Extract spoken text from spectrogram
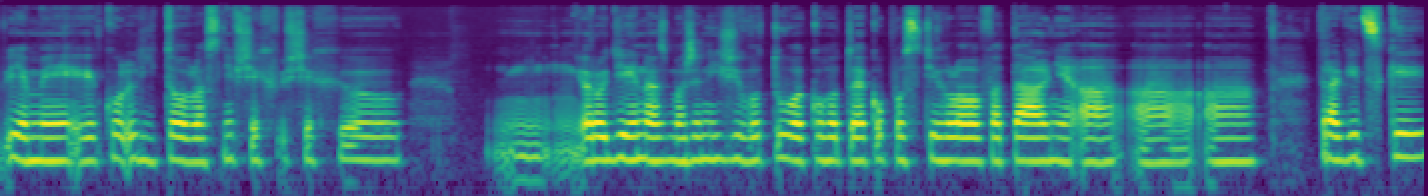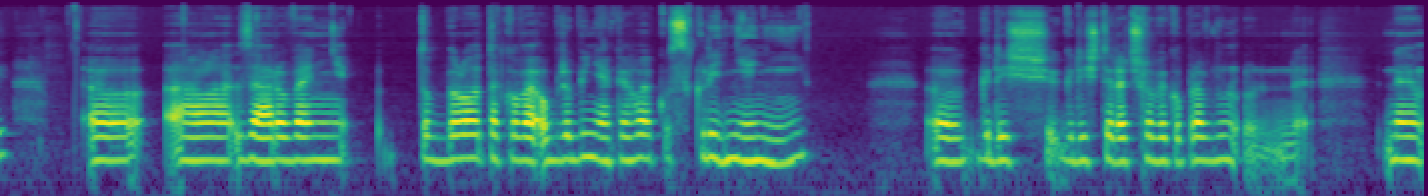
je mi jako líto vlastně všech, všech eh, rodin a zmařených životů a koho to jako postihlo fatálně a, a, a tragicky. Ale zároveň to bylo takové období nějakého jako sklidnění, Eh, když, když teda člověk opravdu ne, ne,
